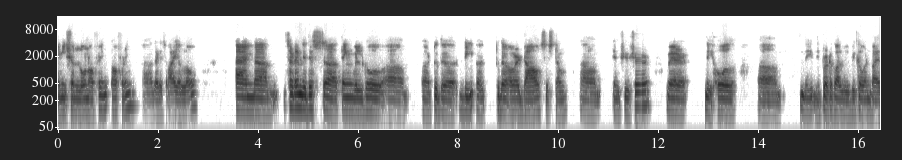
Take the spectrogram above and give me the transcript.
initial loan offering offering that is ILO, and um, certainly this thing will go to the D, to the our DAO system um, in future where the whole um, the, the protocol will be governed by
